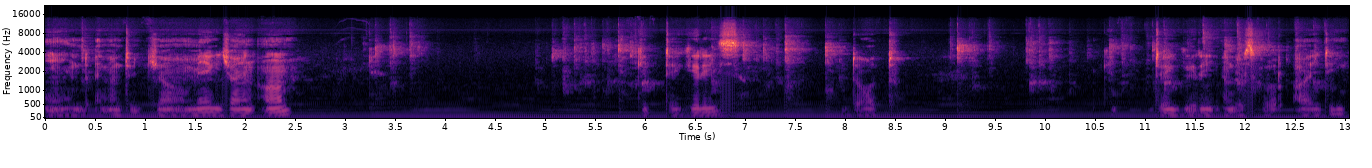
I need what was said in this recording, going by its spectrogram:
And I want to join, make join on categories dot category underscore id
